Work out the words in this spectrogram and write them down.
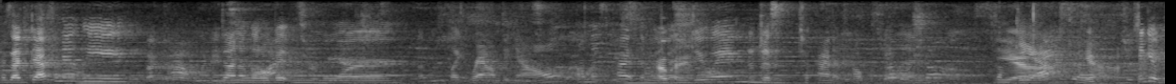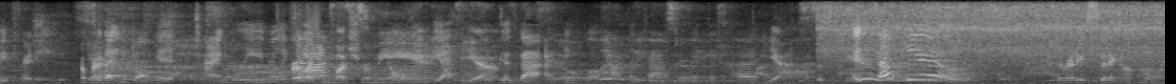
Because I've definitely done a little bit more like rounding out on this cut than we've Okay. been doing, mm-hmm. just to kind of help fill in some Yeah, gaps. yeah. I think it would be pretty, okay. so that you don't get triangly really fast Or like mushroomy. Yes. Yeah. Because that I think will happen faster with this cut. Yes. It's so cute. It's already sitting up more.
